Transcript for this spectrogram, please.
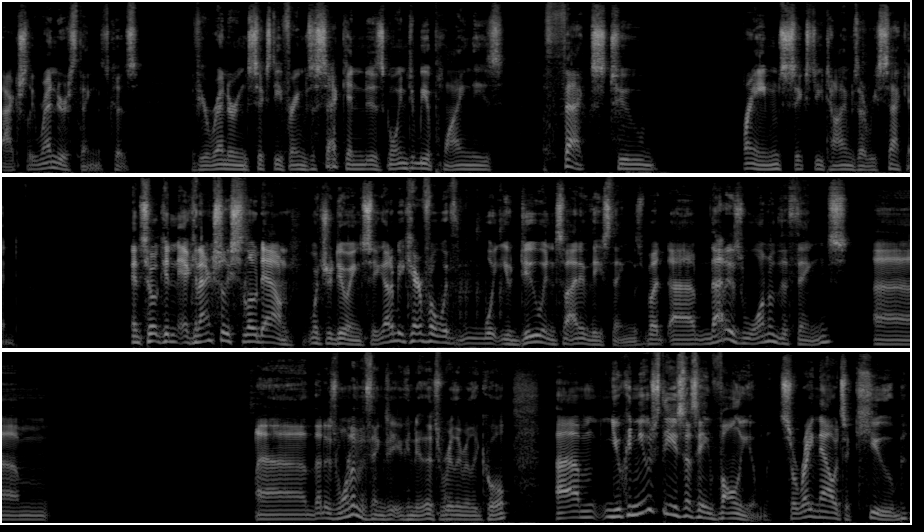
actually renders things. Because if you're rendering 60 frames a second, it is going to be applying these effects to frames 60 times every second. And so it can it can actually slow down what you're doing. So you got to be careful with what you do inside of these things. But uh, that is one of the things. Um, uh, that is one of the things that you can do. That's really really cool. Um, you can use these as a volume. So right now it's a cube,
